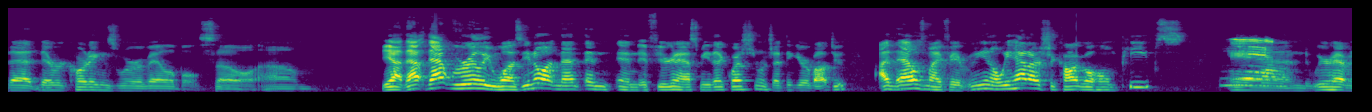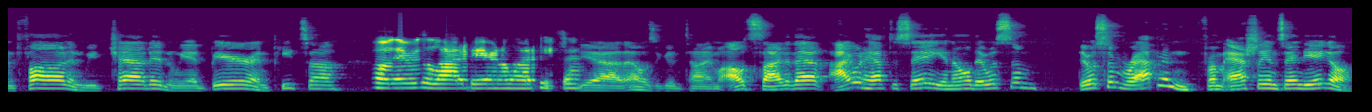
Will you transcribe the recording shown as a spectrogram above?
that their recordings were available. So, um, yeah, that that really was. You know what? And that and and if you're gonna ask me that question, which I think you're about to, I, that was my favorite. You know, we had our Chicago home peeps Yeah. and we were having fun and we chatted and we had beer and pizza. Oh, there was a lot of beer and a lot of pizza. Yeah, that was a good time. Outside of that, I would have to say, you know, there was some there was some rapping from Ashley in San Diego.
